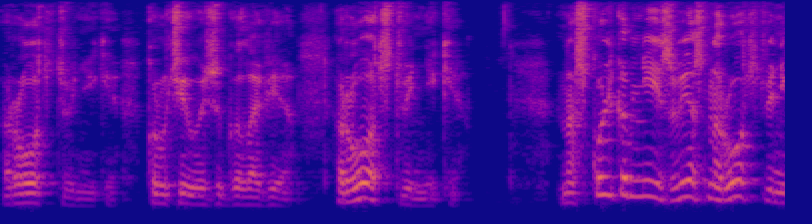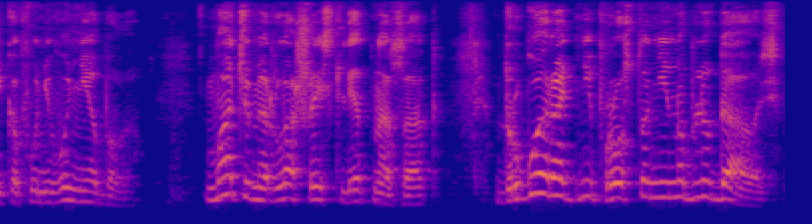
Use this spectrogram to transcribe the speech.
Родственники, крутилось в голове, родственники. Насколько мне известно, родственников у него не было. Мать умерла шесть лет назад. Другой родни просто не наблюдалось,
